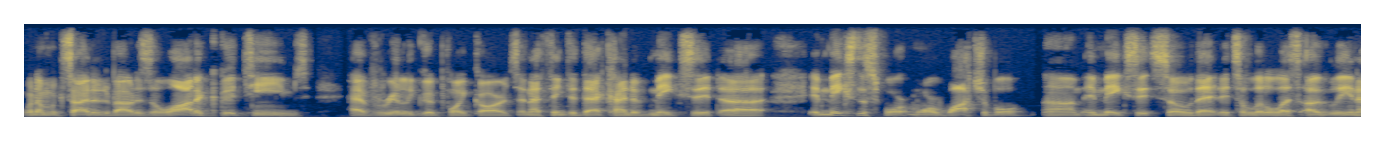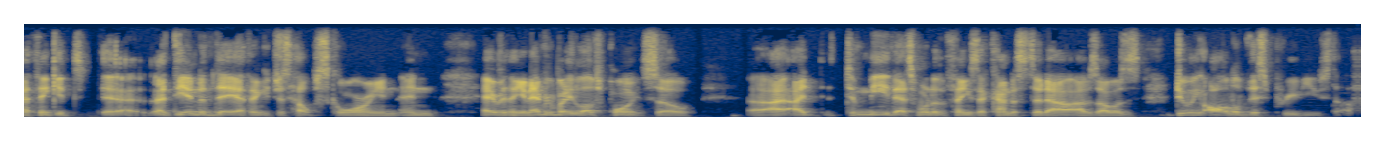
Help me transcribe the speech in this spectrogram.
what I'm excited about is a lot of good teams have really good point guards, and I think that that kind of makes it uh, it makes the sport more watchable. Um, it makes it so that it's a little less ugly, and I think it's uh, at the end of the day, I think it just helps scoring and, and everything. And everybody loves points, so uh, I, I, to me that's one of the things that kind of stood out as I was doing all of this preview stuff.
